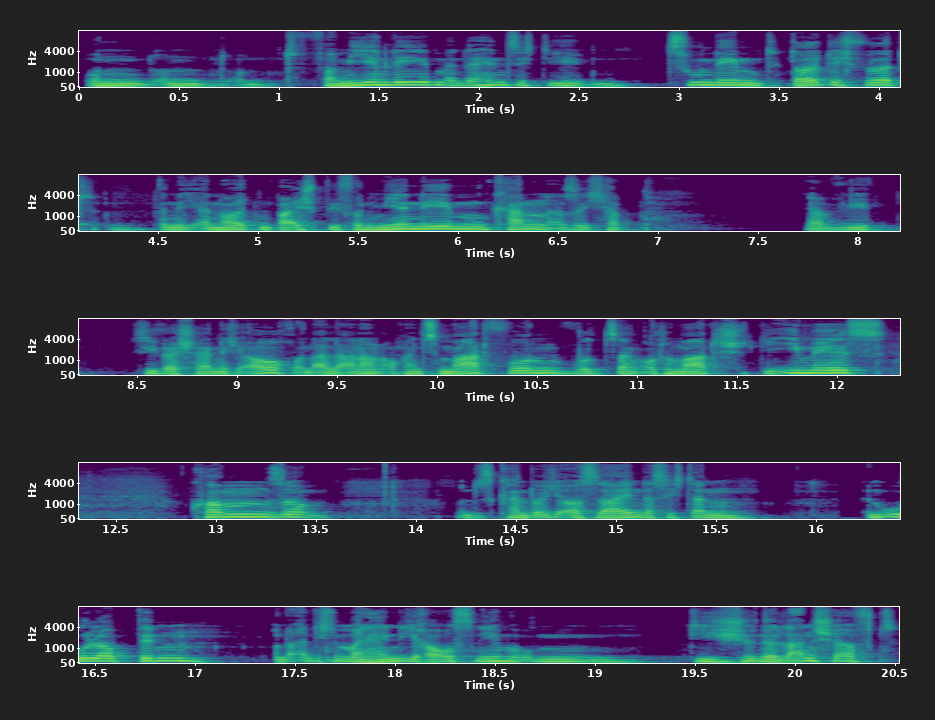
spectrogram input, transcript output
und, und, und Familienleben in der Hinsicht, die zunehmend deutlich wird. Wenn ich erneut ein Beispiel von mir nehmen kann, also ich habe, ja, wie Sie wahrscheinlich auch und alle anderen auch ein Smartphone, wo sozusagen automatisch die E-Mails kommen, so. Und es kann durchaus sein, dass ich dann im Urlaub bin und eigentlich nur mein Handy rausnehme, um die schöne Landschaft,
